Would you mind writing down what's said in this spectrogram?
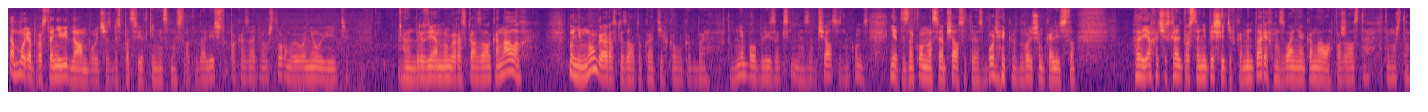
Там море просто не видно вам будет сейчас без подсветки, нет смысла туда лезть, чтобы показать вам шторм, вы его не увидите. Друзья, много рассказывал о каналах. Ну, немного я рассказал только о тех, кого как бы кто мне был близок, с кем я общался, знакомился. Нет, знакомился и общался, то я с более большим количеством. Я хочу сказать, просто не пишите в комментариях название каналов, пожалуйста, потому что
